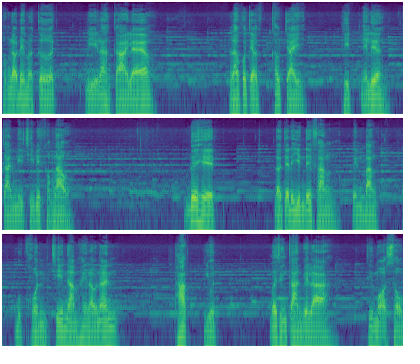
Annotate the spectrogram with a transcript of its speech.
ของเราได้มาเกิด มีร่างกายแล้ว เราก็จะเข้าใจ ผิดในเรื่องการมีชีวิตของเรา ด้วยเหตุ เราจะได้ยินได้ฟังเป็นบางบุคคลชี้นำให้เรานั้น พักหยุด เมื่อถึงการเวลาที่เหมาะสม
